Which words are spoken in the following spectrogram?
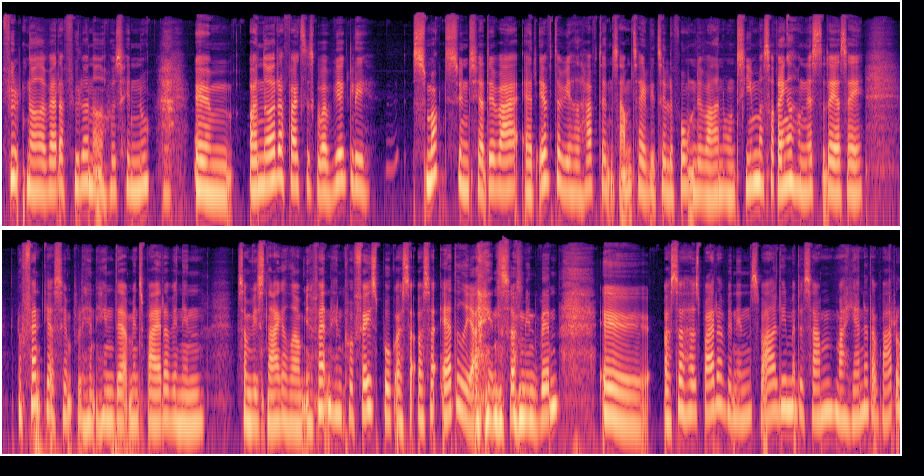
fyldt noget, og hvad der fylder noget hos hende nu. Ja. Øhm, og noget, der faktisk var virkelig smukt, synes jeg, det var, at efter vi havde haft den samtale i telefonen, det var nogle timer, så ringede hun næste dag og sagde, nu fandt jeg simpelthen hende der, min spejderveninde, som vi snakkede om. Jeg fandt hende på Facebook, og så, og så addede jeg hende som min ven. Øh, og så havde spejderveninden svaret lige med det samme, Marianne, der var du.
